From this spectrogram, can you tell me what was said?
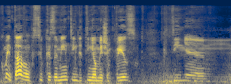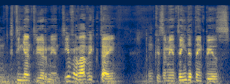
comentavam se o casamento ainda tinha o mesmo peso que tinha, que tinha anteriormente. E a verdade é que tem. Um casamento ainda tem peso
